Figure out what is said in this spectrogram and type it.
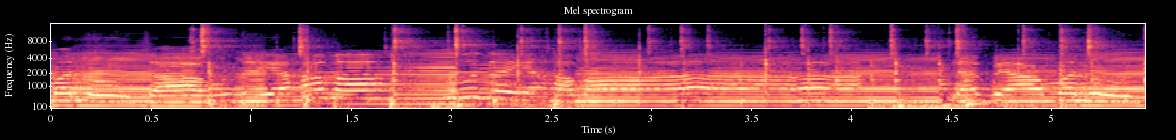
मनोचा उदय हवा उदय हवा नव्या मनोचा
